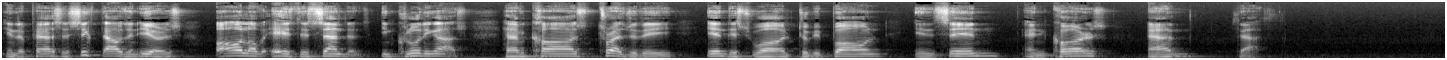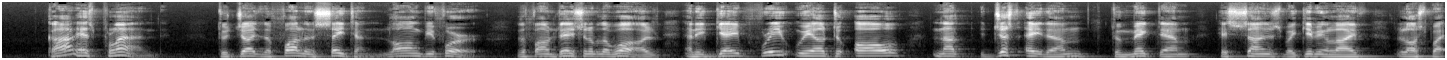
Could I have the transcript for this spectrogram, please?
in the past 6,000 years, all of his descendants, including us, have caused tragedy in this world to be born in sin and curse and death. God has planned to judge the fallen Satan long before the foundation of the world, and he gave free will to all, not just Adam, to make them his sons by giving life lost by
